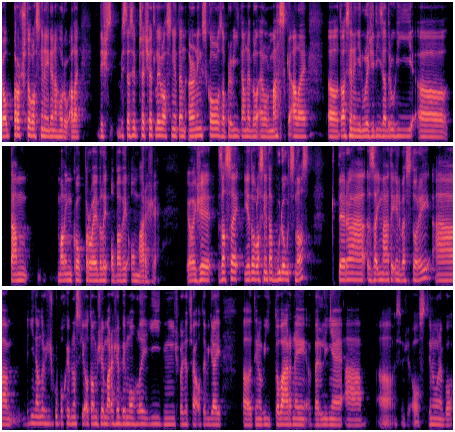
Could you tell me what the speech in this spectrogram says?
Jo, proč to vlastně nejde nahoru? Ale když byste si přečetli vlastně ten earnings call, za prvý tam nebyl Elon Musk, ale uh, to asi není důležitý, za druhý uh, tam malinko projevili obavy o marže. Jo, takže zase je to vlastně ta budoucnost, která zajímá ty investory a vidí tam trošičku pochybnosti o tom, že marže by mohly jít níž, protože třeba otevírají uh, ty nové továrny v Berlíně a uh, myslím, že Austinu nebo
